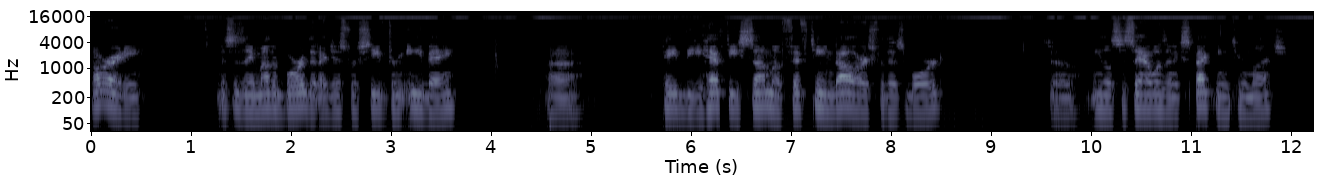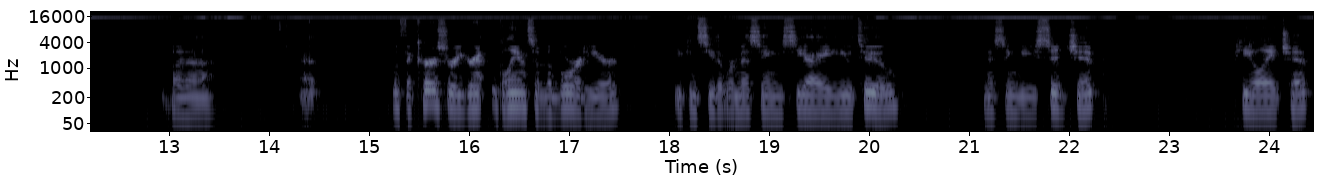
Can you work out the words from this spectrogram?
Alrighty, this is a motherboard that I just received from eBay. Uh, paid the hefty sum of $15 for this board. So, needless to say, I wasn't expecting too much. But, uh, uh with the cursory glance of the board here, you can see that we're missing CIAU2, missing the SID chip, PLA chip,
